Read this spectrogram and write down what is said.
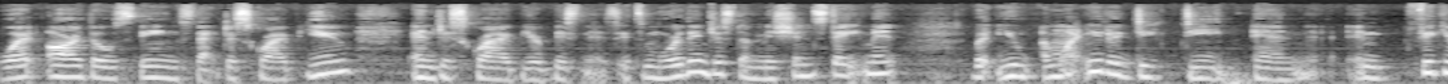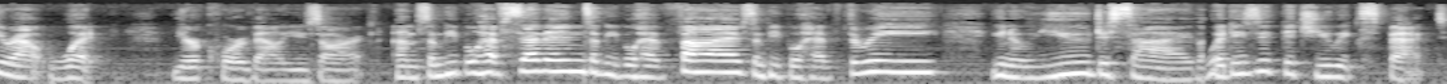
what are those things that describe you and describe your business? It's more than just a mission statement, but you, I want you to dig deep and, and figure out what your core values are. Um, some people have seven, some people have five, some people have three. You know, you decide what is it that you expect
